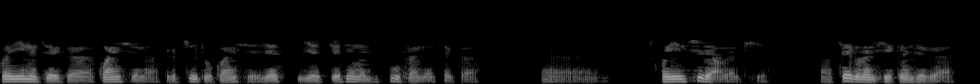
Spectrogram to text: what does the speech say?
婚姻的这个关系呢，这个制度关系也也决定了一部分的这个呃婚姻质量问题啊，这个问题跟这个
